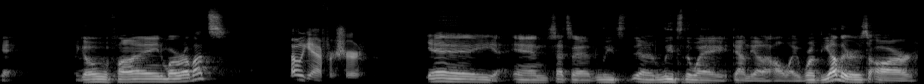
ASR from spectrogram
Okay. Go find more robots. Oh yeah, for sure. Yay! And Setsa leads uh, leads the way down the other hallway, where the others are.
